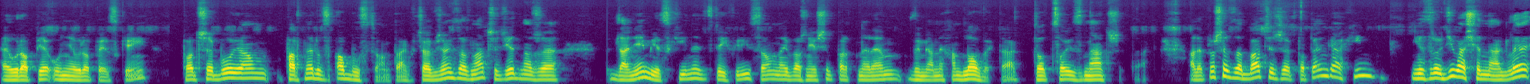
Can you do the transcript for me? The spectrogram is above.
Europie, Unii Europejskiej potrzebują partnerów z obu stron, tak? Trzeba wziąć zaznaczyć jedno, że dla Niemiec Chiny w tej chwili są najważniejszym partnerem wymiany handlowej, tak? To coś znaczy, tak? Ale proszę zobaczyć, że potęga Chin nie zrodziła się nagle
